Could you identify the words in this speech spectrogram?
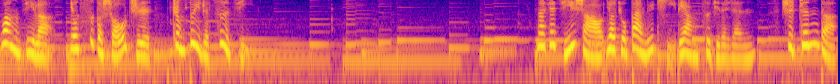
忘记了有四个手指正对着自己。那些极少要求伴侣体谅自己的人，是真的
